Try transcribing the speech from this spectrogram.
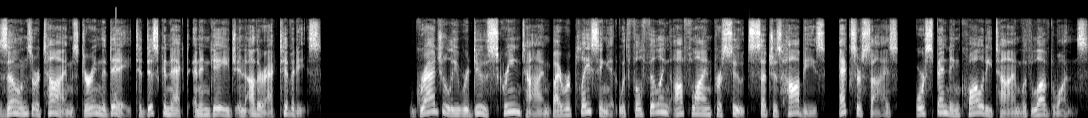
zones or times during the day to disconnect and engage in other activities. Gradually reduce screen time by replacing it with fulfilling offline pursuits such as hobbies, exercise, or spending quality time with loved ones.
